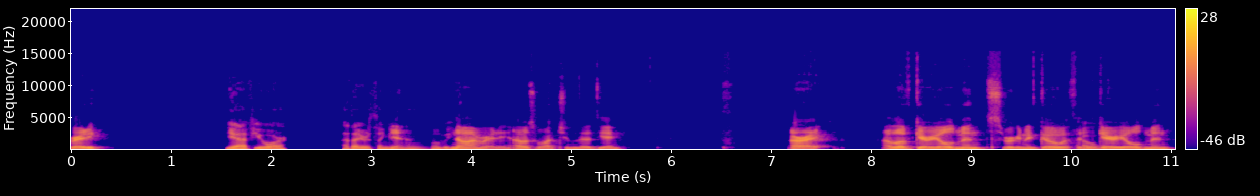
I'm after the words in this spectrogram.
Ready? Yeah, if you are. I thought you were thinking Yeah. of the movie. No, I'm ready. I was watching the game. All right. I love Gary Oldman, so we're gonna go with a Oh. Gary Oldman,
